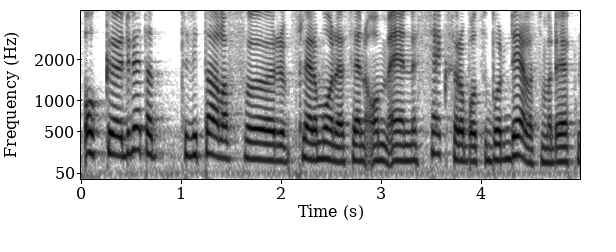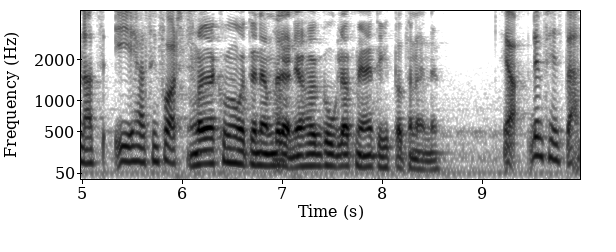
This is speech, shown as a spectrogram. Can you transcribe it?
Och eh, du vet att vi talade för flera månader sedan om en sexrobotsbordell som hade öppnats i Helsingfors. Ja, jag kommer ihåg att du nämnde den. Jag har googlat men jag har inte hittat den ännu. Ja, den finns där.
